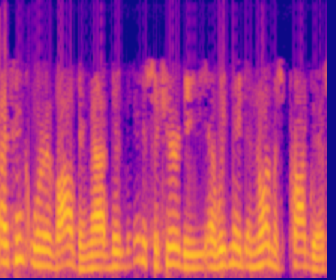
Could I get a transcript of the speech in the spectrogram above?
I think we're evolving. Uh, the, data security, uh, we've made enormous progress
